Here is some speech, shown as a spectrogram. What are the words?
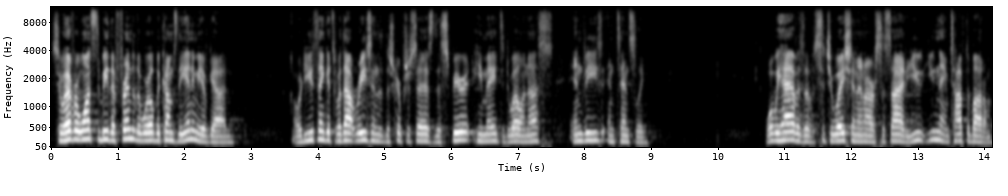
So whoever wants to be the friend of the world becomes the enemy of God. Or do you think it's without reason that the scripture says the spirit he made to dwell in us envies intensely? What we have is a situation in our society, you, you name top to bottom.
